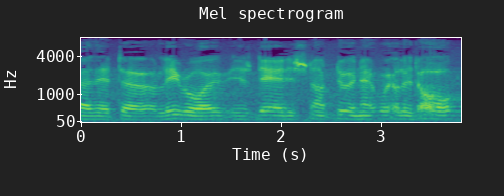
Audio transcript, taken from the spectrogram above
uh, that uh, Leroy, his dad, is not doing that well at all.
